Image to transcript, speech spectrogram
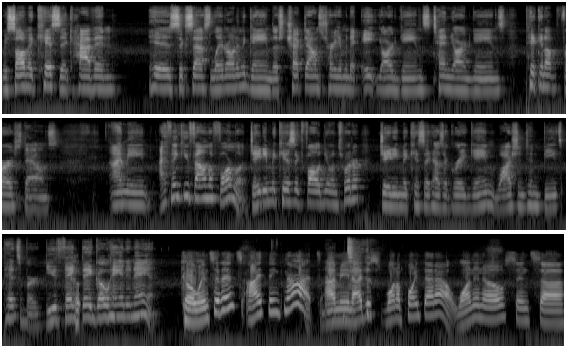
We saw McKissick having his success later on in the game. Those checkdowns turning him into eight yard gains, ten yard gains, picking up first downs. I mean, I think you found the formula. JD McKissick followed you on Twitter. JD McKissick has a great game. Washington beats Pittsburgh. Do you think they go hand in hand? Coincidence? I think not. No. I mean, I just want to point that out. 1 and 0 since uh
